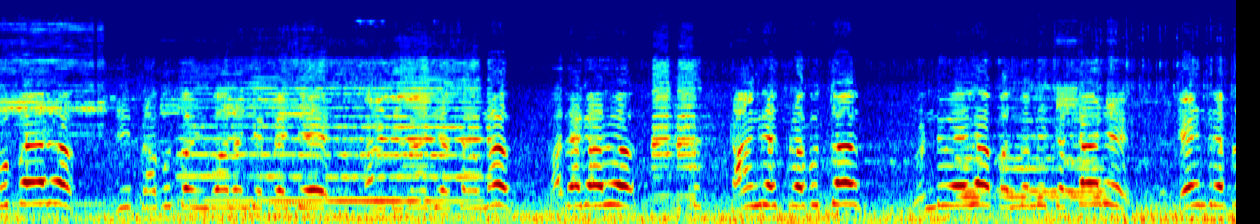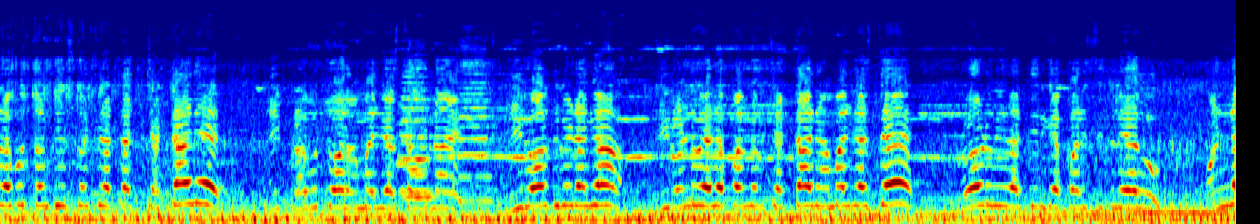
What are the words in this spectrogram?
రూపాయలు ఈ ప్రభుత్వం ఇవ్వాలని చెప్పేసి మనం డిమాండ్ చేస్తా ఉన్నాం. అదే కాదు కాంగ్రెస్ ప్రభుత్వం రెండు వేల పంతొమ్మిది చట్టాన్ని కేంద్ర ప్రభుత్వం తీసుకొచ్చిన చట్టాన్ని ఈ ప్రభుత్వాలు అమలు చేస్తా ఉన్నాయి. ఈ రోజు విధంగా ఈ రెండు వేల పంతొమ్మిది చట్టాన్ని అమలు చేస్తే రోడ్డు మీద తిరిగే పరిస్థితి లేదు. మొన్న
